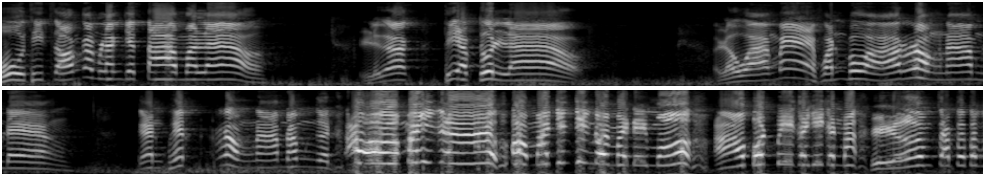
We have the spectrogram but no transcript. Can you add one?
คู่ที่สองกำลังจะตามมาแล้ว เหลือเทียบทุนแล้ว ระหว่างแม่ฝันผวาร่องน้ำแดง แกนเพชรร่องน้ำน้ำเงิน เอาออกไม่แล้วออกมาจริง ๆ โดยไม่ได้หมอ เอาบทบีกยีกันมาเหลิมสับสับสับ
